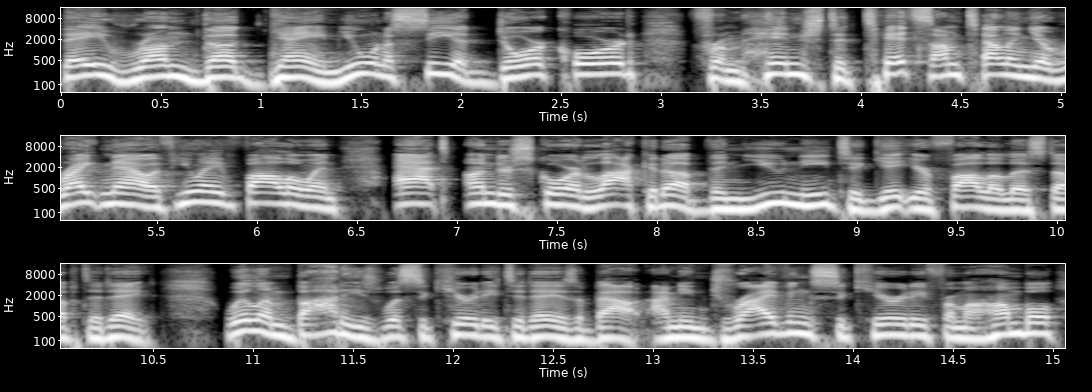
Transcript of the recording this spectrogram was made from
They run the game. You want to see a door cord from hinge to tits? I'm telling you right now, if you ain't following at underscore lock it up, then you need to get your follow list up to date. Will embodies what security today is about. I mean, driving security from a humble,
